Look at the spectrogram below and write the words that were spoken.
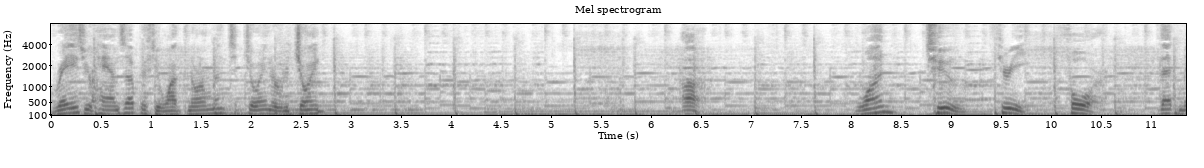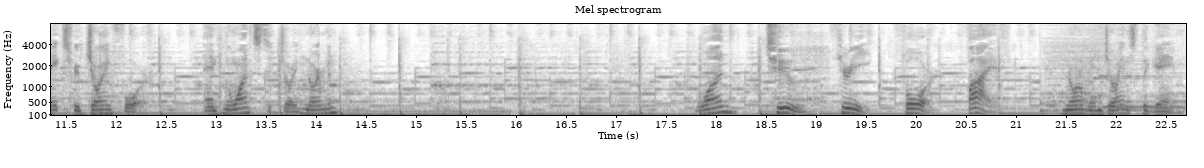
Raise your hands up if you want Norman to join or rejoin. Up. One, two, three, four. That makes rejoin four. And who wants to join Norman? One, two, three, four, five. Norman joins the game.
